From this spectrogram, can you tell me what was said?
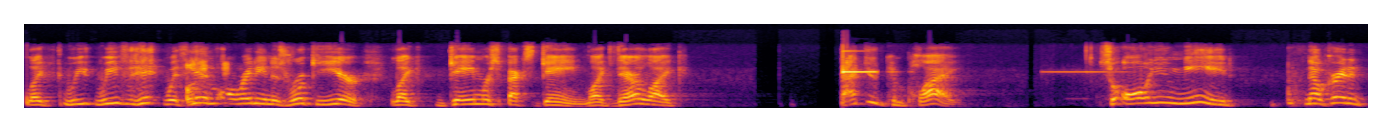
Like we we've hit with him already in his rookie year, like game respects game. Like they're like, that dude can play. So all you need now, granted,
